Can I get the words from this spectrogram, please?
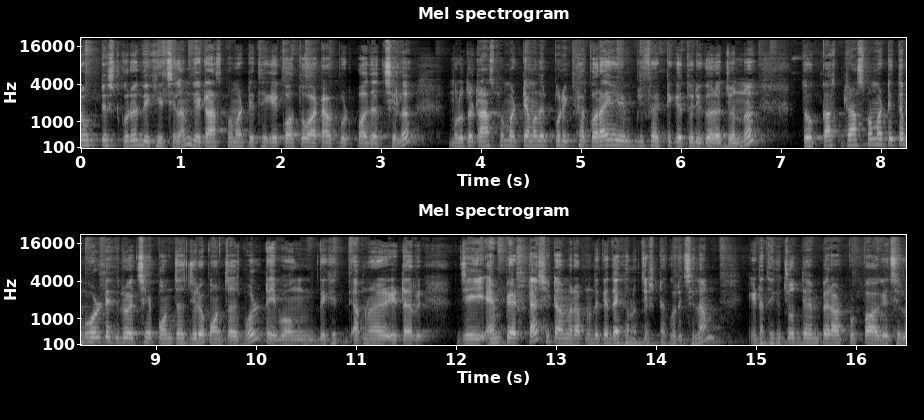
লোড টেস্ট করেও দেখিয়েছিলাম যে ট্রান্সফরমারটি থেকে কত ওয়াট আউটপুট পাওয়া যাচ্ছিল। মূলত ট্রান্সফরমারটি আমাদের পরীক্ষা করাই এই এমপ্লিফায়ারটিকে তৈরি করার জন্য। তো ট্রান্সফর্মারটিতে ভোল্টেজ রয়েছে পঞ্চাশ জিরো পঞ্চাশ ভোল্ট এবং দেখে, আপনার এটার যে অ্যাম্পিয়ারটা সেটা আমরা আপনাদেরকে দেখানোর চেষ্টা করেছিলাম। এটা থেকে চোদ্দ অ্যাম্পিয়ার আউটপুট পাওয়া গেছিল।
